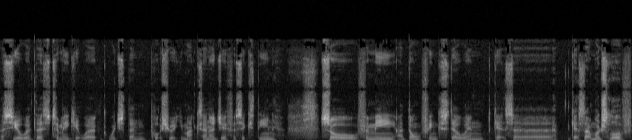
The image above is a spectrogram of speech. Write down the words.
a seal with this to make it work, which then puts you at your max energy for 16. So for me, I don't think Stillwind gets uh, gets that much love,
